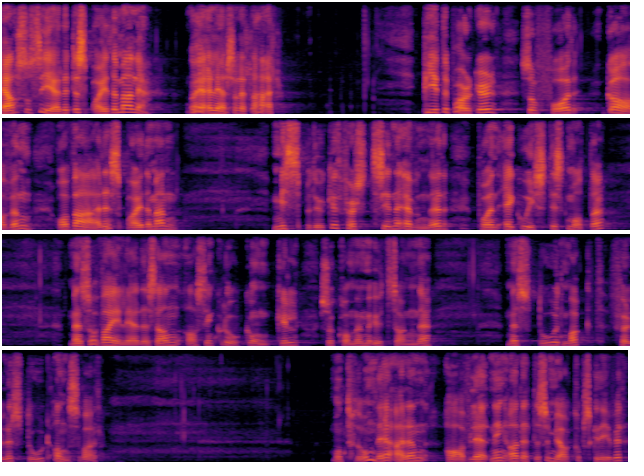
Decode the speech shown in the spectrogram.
Jeg assosierer til Spiderman når jeg leser dette her. Peter Parker, som får gaven å være Spiderman, misbruker først sine evner på en egoistisk måte, men så veiledes han av sin kloke onkel, som kommer med utsagnet med stor makt følger stort ansvar. Mon tro om det er en avledning av dette som Jakob skriver.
